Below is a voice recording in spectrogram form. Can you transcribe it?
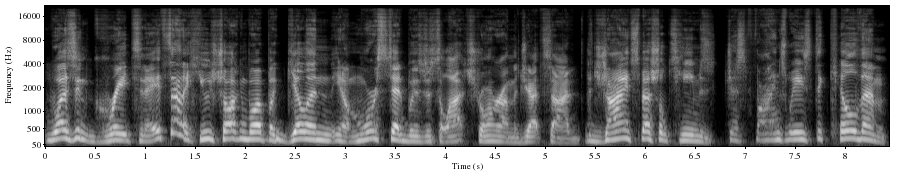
wasn't great today. It's not a huge talking point, but Gillan, you know, Morstead was just a lot stronger on the Jet side. The Giants special teams just finds ways to kill them.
